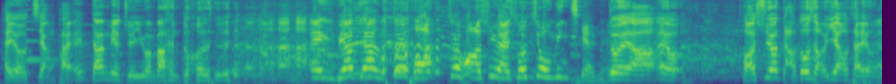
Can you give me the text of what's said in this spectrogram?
还有奖牌。哎，大家没有觉得一万八很多是不是？哎，你不要这样，对华对华旭来说救命钱呢。对啊，哎呦，华旭要打多少药才有那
